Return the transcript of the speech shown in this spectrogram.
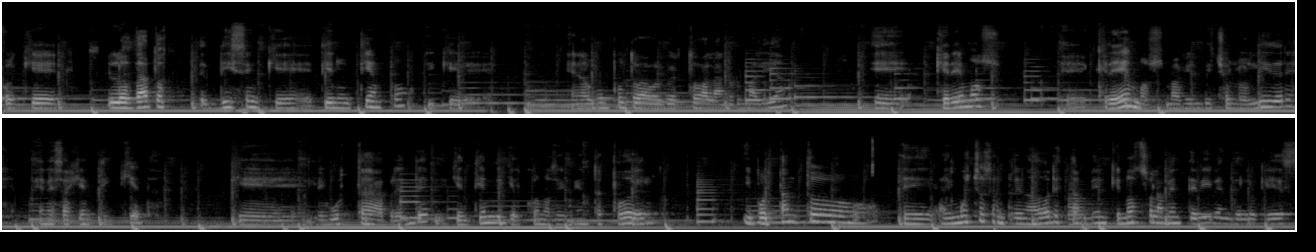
Porque los datos dicen que tiene un tiempo y que en algún punto va a volver todo a la normalidad. Eh, queremos, eh, creemos, más bien dicho, los líderes en esa gente inquieta que le gusta aprender, que entiende que el conocimiento es poder y por tanto eh, hay muchos entrenadores también que no solamente viven de lo que es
